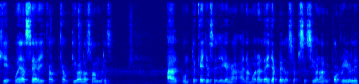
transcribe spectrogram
que puede hacer y cau- cautiva a los hombres. al punto que ellos se lleguen a, a enamorar de ella, pero se obsesionan horrible.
